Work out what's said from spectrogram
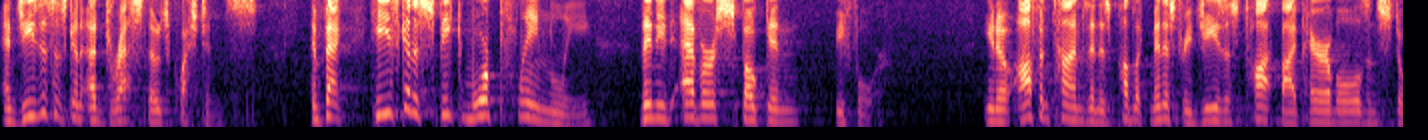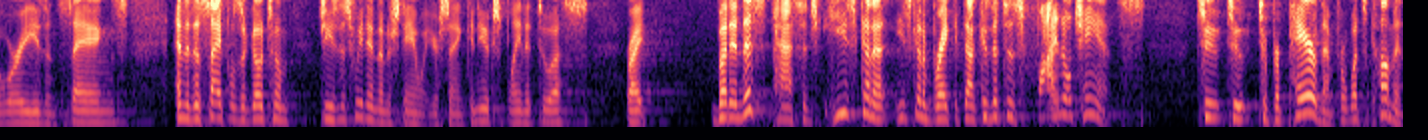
And Jesus is going to address those questions. In fact, he's going to speak more plainly than he'd ever spoken before. You know, oftentimes in his public ministry, Jesus taught by parables and stories and sayings, and the disciples would go to him, Jesus, we didn't understand what you're saying. Can you explain it to us? Right? But in this passage, he's gonna he's gonna break it down because it's his final chance to, to, to prepare them for what's coming.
